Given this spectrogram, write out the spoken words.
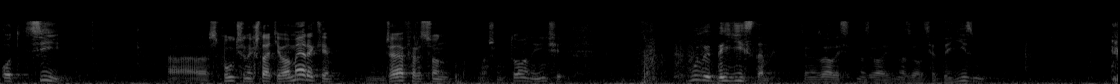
от ці е, Сполучених Штатів Америки, Джеферсон, Вашингтон і інші, були деїстами. Це називалося деїзм.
